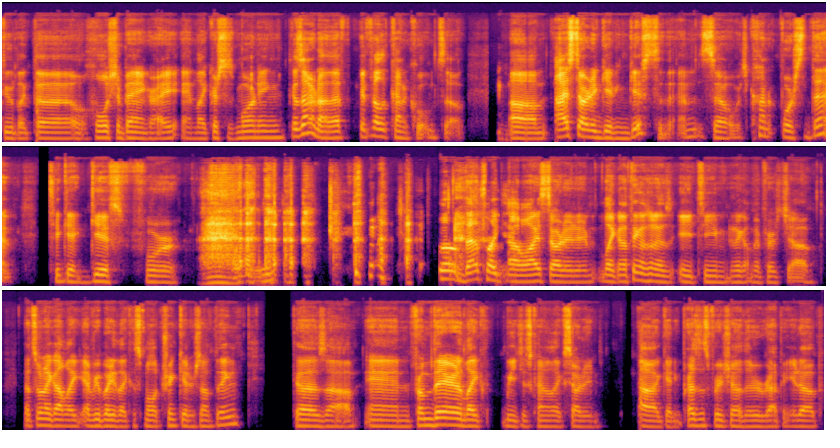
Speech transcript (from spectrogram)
do like the whole shebang, right? And like Christmas morning, because I don't know, that it felt kind of cool. So. um I started giving gifts to them, so which kind of forced them to get gifts for well, that's like how I started. And like I think it was when I was 18 and I got my first job. That's when I got like everybody like a small trinket or something. Cause uh and from there like we just kind of like started uh getting presents for each other, wrapping it up,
